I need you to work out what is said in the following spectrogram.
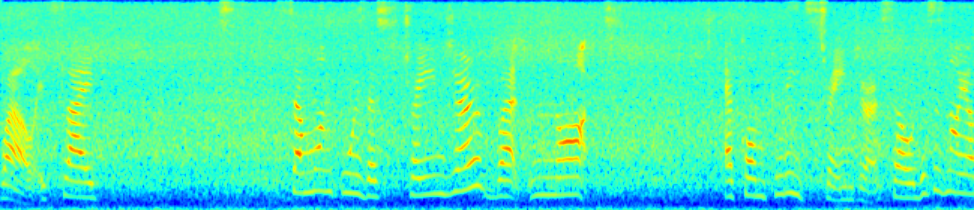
well. It's like someone who is a stranger but not a complete stranger. So this is not your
